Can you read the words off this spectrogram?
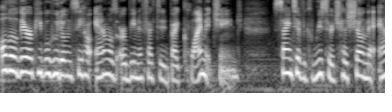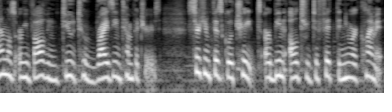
Although there are people who don't see how animals are being affected by climate change, Scientific research has shown that animals are evolving due to rising temperatures. Certain physical traits are being altered to fit the newer climate,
